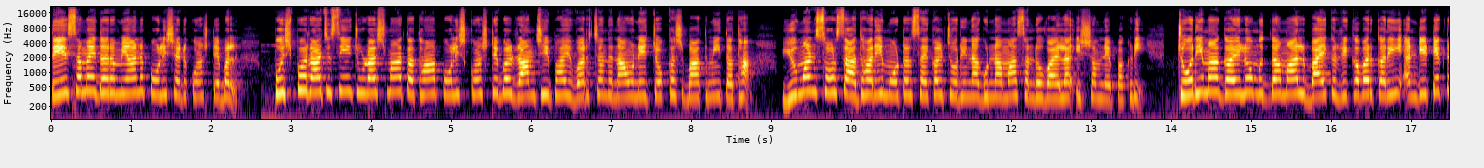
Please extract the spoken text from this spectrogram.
તે સમય દરમિયાન police head constable Pushparajsinh Chudasama તથા પોલીસ કોન્સ્ટેબલ રામજીભાઈ વરચંદ નાઓને ચોક્કસ બાતમી તથા હ્યુમન સોર્સ આધારે મોટરસાયકલ ચોરીના ગુનામાં સંડોવાયેલા ઈસમને પકડી. ચોરીમાં ગયેલો મુદ્દામાલ બાઇક રિકવર કરી અનડિટેક્ટ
